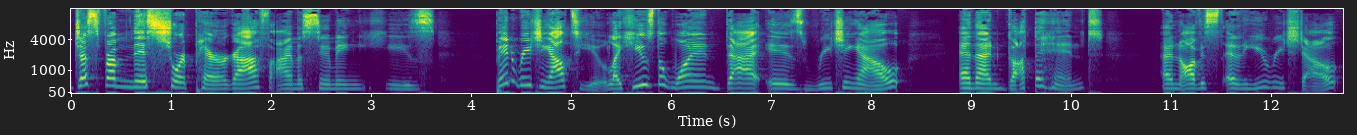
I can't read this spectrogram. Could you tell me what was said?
just from this short paragraph, I'm assuming he's been reaching out to you. Like he's the one that is reaching out and then got the hint and obviously and you reached out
